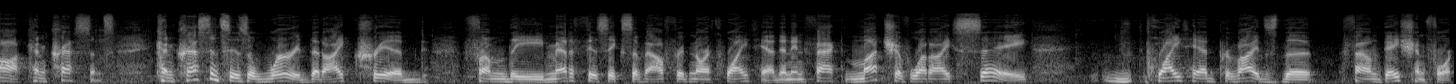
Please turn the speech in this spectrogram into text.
Ah, concrescence. Concrescence is a word that I cribbed from the metaphysics of Alfred North Whitehead. And in fact, much of what I say, Whitehead provides the foundation for.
